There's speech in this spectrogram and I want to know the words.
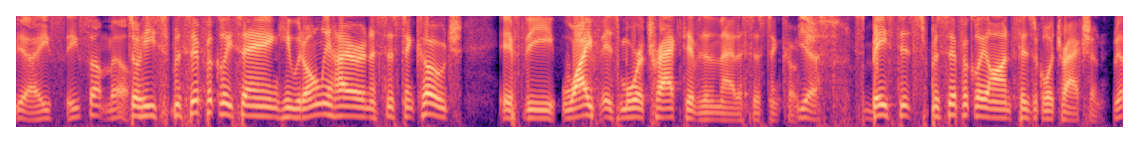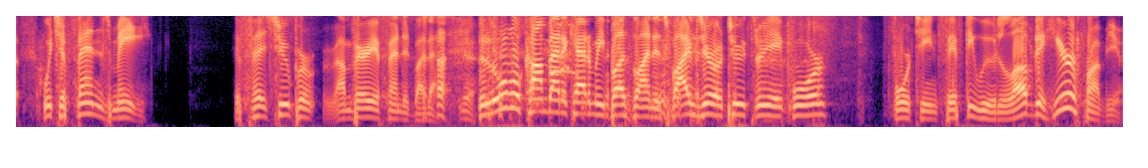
Yeah, he's he's something else. So he's specifically saying he would only hire an assistant coach if the wife is more attractive than that assistant coach. yes, It's based it specifically on physical attraction. Yep. Which offends me. If it's super, I'm very offended by that. The Louisville Combat Academy buzz line is 502-384-1450. We would love to hear from you.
